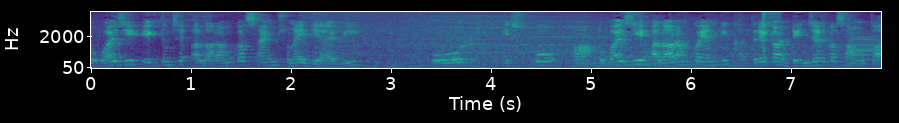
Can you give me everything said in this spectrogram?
तो गाइज़ ये एकदम से अलार्म का साउंड सुनाई दिया है अभी, और इसको हाँ तो गाइज़ ये अलार्म का यानी कि खतरे का डेंजर का साउंड था,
